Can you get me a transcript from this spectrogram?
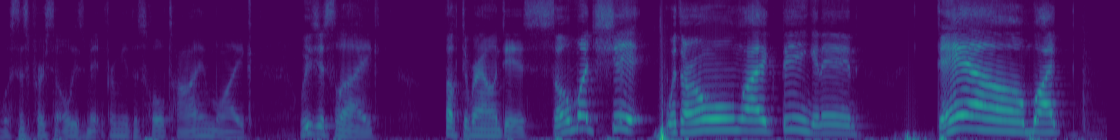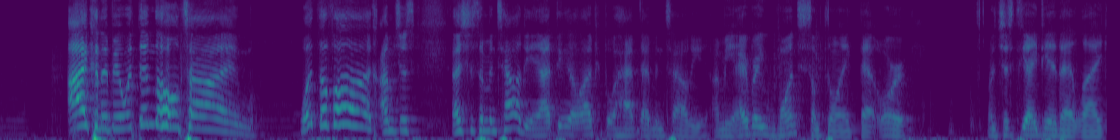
was this person always meant for me this whole time? Like we just like fucked around did so much shit with our own like thing and then damn, like I could have been with them the whole time. What the fuck? I'm just that's just a mentality, and I think a lot of people have that mentality. I mean, everybody wants something like that, or it's just the idea that like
